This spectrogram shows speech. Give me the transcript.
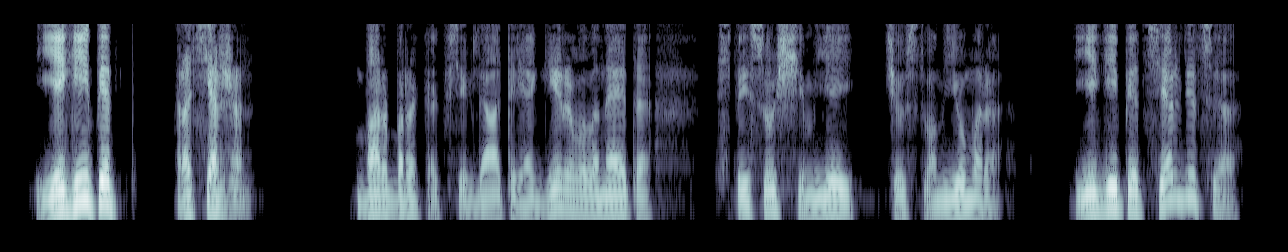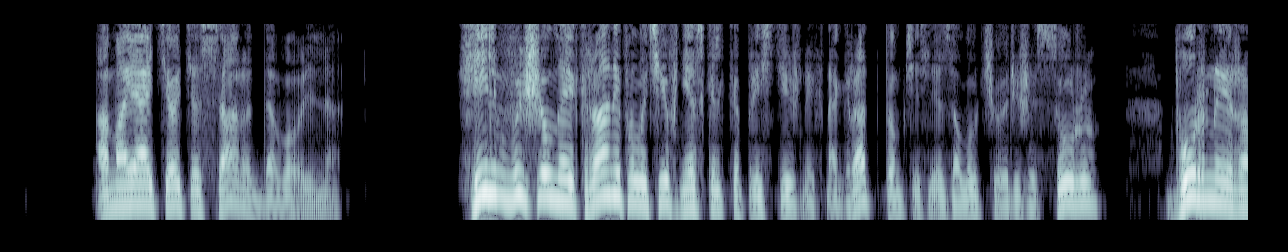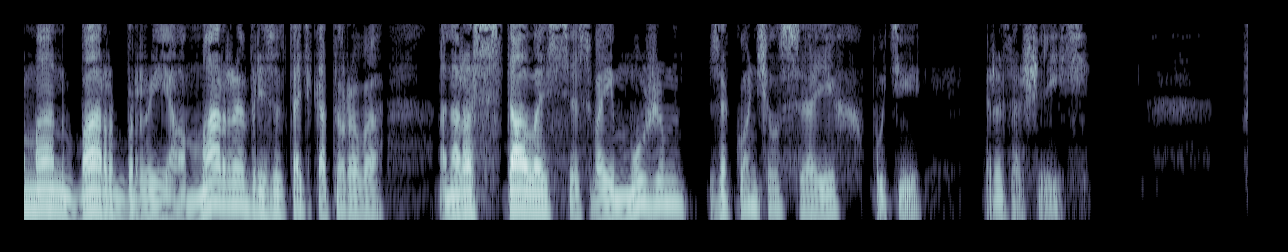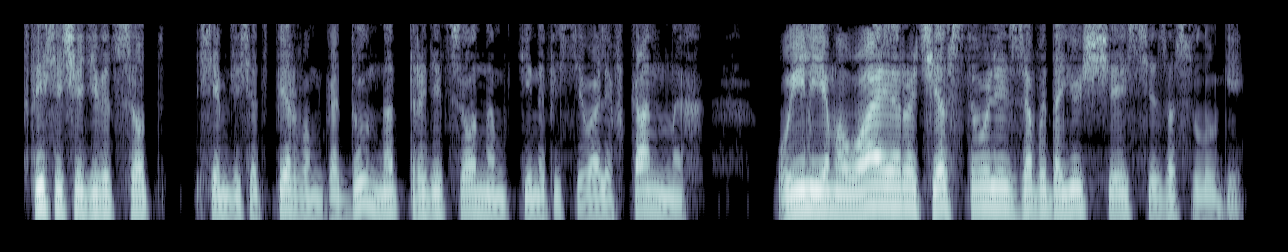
Египет рассержен». Барбара, как всегда, отреагировала на это – с присущим ей чувством юмора. Египет сердится, а моя тетя Сара довольна. Фильм вышел на экраны, получив несколько престижных наград, в том числе за лучшую режиссуру, бурный роман Барбары и Омара, в результате которого она рассталась со своим мужем, закончился, их пути разошлись. В 1971 году на традиционном кинофестивале в Каннах Уильяма Уайера чествовали за выдающиеся заслуги.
